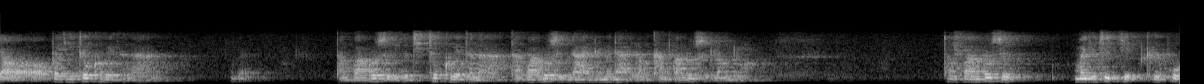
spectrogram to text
จ่อไปที่ทุกขเวทนาทำความรู้สึกอยู่ที่ทุกขเวทนาทำความรู้สึกได้หรือไม่ได้ลองทำความรู้สึกลองดูทำความรู้สึกมาอยู่ที่จิตคือผู้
